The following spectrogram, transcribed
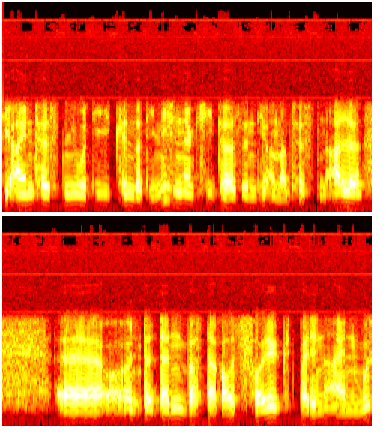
Die einen testen nur die Kinder, die nicht in der Kita sind, die anderen testen alle. Äh, und dann, was daraus folgt, bei den einen muss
